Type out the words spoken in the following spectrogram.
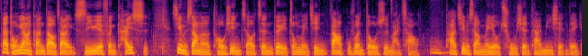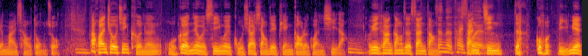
但同样的看到，在十一月份开始，基本上呢，投信只要针对中美金，大部分都是买超，嗯，它基本上没有出现太明显的一个卖超动作。嗯，那环球金可能，我个人认为是因为股价相对偏高的关系啦，嗯，因为刚刚这三档真的太三金的过里面，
